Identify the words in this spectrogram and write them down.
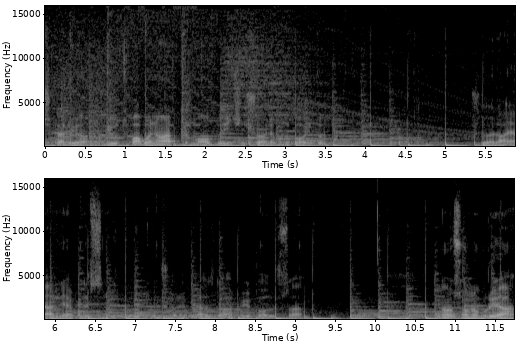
çıkarıyor. YouTube abone arttırma olduğu için şöyle bunu koydum. Şöyle ayarlayabilirsiniz boyutunu şöyle biraz daha büyük olursa. Bundan sonra buraya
